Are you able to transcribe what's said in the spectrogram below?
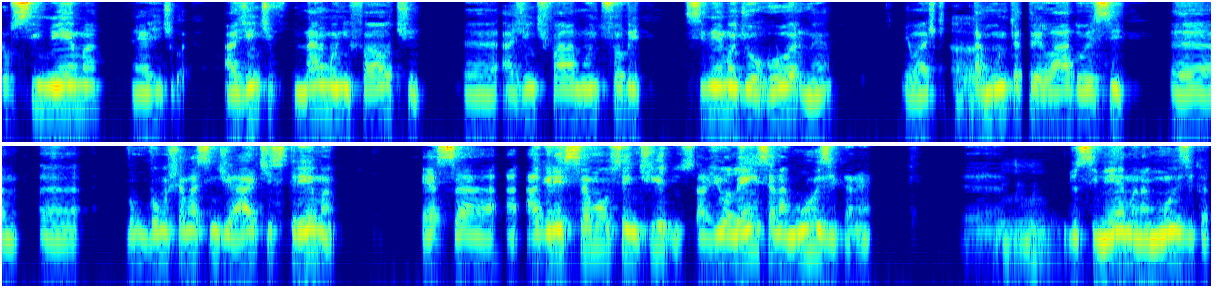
é o cinema. Né? A, gente, a gente, na Manifault, é, a gente fala muito sobre cinema de horror, né? Eu acho que está muito atrelado esse, vamos chamar assim, de arte extrema, essa agressão aos sentidos, a violência na música, né? Uhum. Do cinema, na música.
